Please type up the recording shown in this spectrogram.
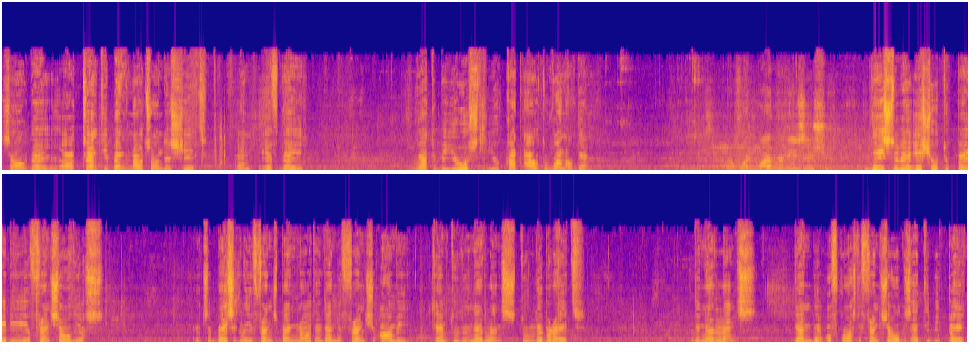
So there are 20 banknotes on this sheet, and if they were to be used, you cut out one of them. Now, what, why were these issued? These were issued to pay the French soldiers. It's basically a French banknote, and when the French army came to the Netherlands to liberate the Netherlands, then the, of course the French soldiers had to be paid.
